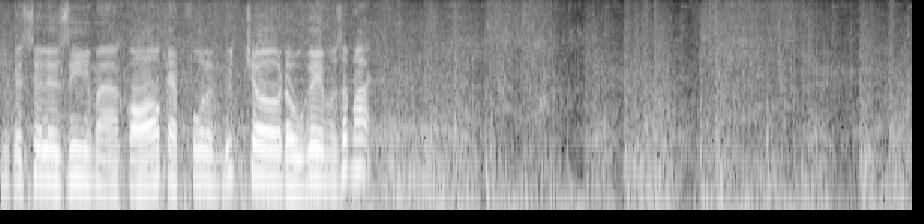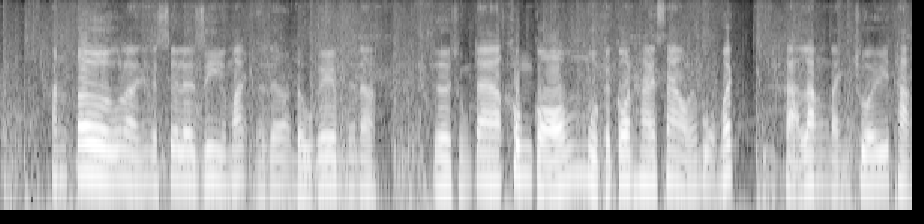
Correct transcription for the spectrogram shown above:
Những cái CLG mà có kẹp Fallen Witcher đầu game mà rất mạnh. Hunter cũng là những cái CLG mạnh ở giai đoạn đầu game nên là Giờ chúng ta không có một cái con hai sao với bộ mech Khả năng đánh chuỗi thắng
